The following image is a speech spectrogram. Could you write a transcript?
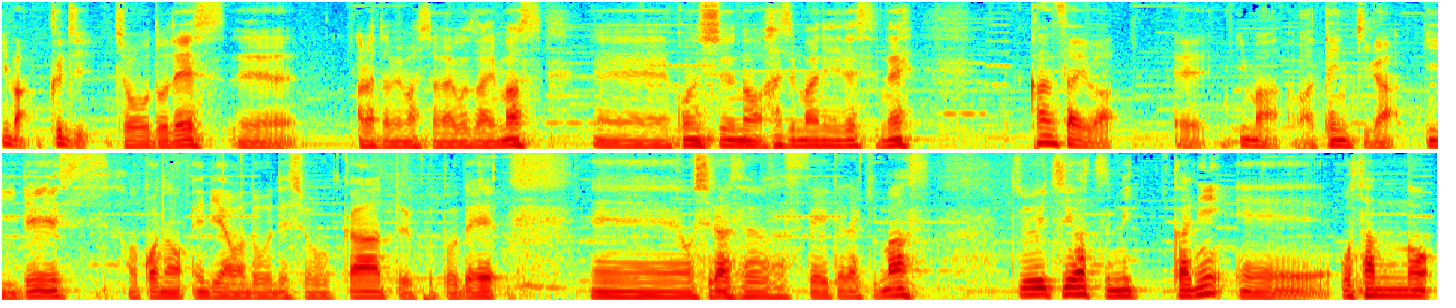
今9時ちょうどです、えー、改めましておはようございます、えー、今週の始まりですね。関西はえー、今は天気がいいです。このエリアはどうでしょうか？ということで、えー、お知らせをさせていただきます。11月3日に、えー、お産の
